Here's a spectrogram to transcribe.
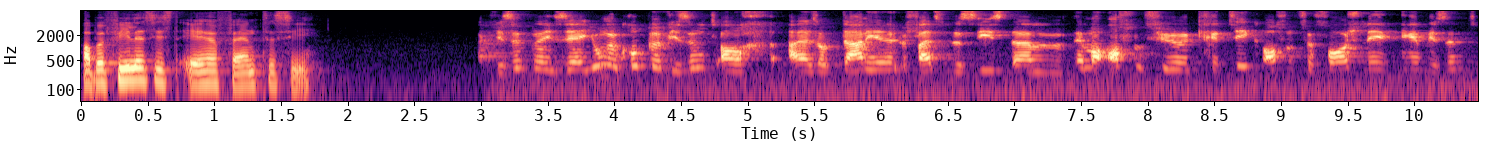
aber vieles ist eher Fantasy. Wir sind eine sehr junge Gruppe. Wir sind auch, also Daniel, falls du das siehst, ähm, immer offen für Kritik, offen für Vorschläge. Wir sind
